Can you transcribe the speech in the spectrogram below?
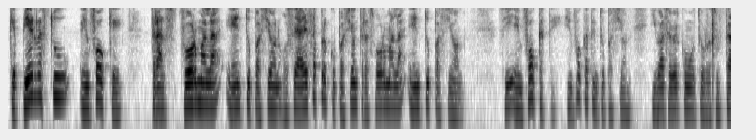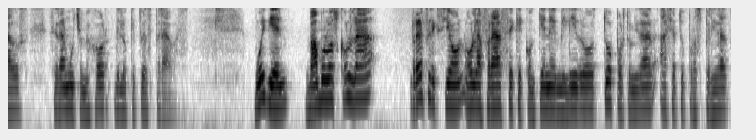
que pierdas tu enfoque, transfórmala en tu pasión. O sea, esa preocupación, transfórmala en tu pasión. ¿sí? Enfócate, enfócate en tu pasión y vas a ver cómo tus resultados serán mucho mejor de lo que tú esperabas. Muy bien, vámonos con la reflexión o la frase que contiene mi libro Tu oportunidad hacia tu prosperidad.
